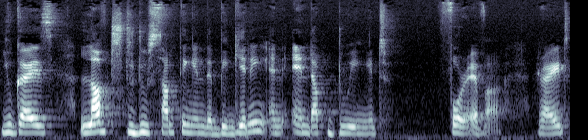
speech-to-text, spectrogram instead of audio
you guys loved to do something in the beginning and end up doing it forever right?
